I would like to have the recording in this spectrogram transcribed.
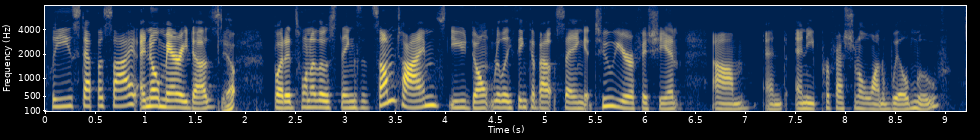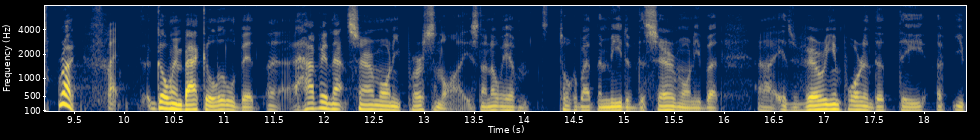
please step aside. I know Mary does. Yep. But it's one of those things that sometimes you don't really think about saying it to your officiant, um, and any professional one will move. Right. But Going back a little bit, uh, having that ceremony personalized. I know we haven't talked about the meat of the ceremony, but uh, it's very important that the if you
